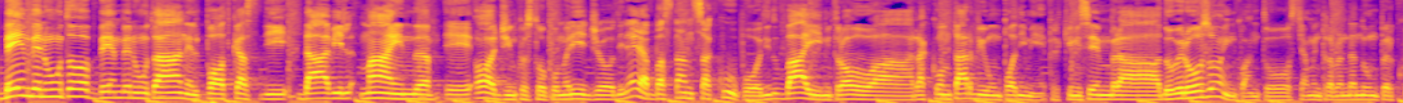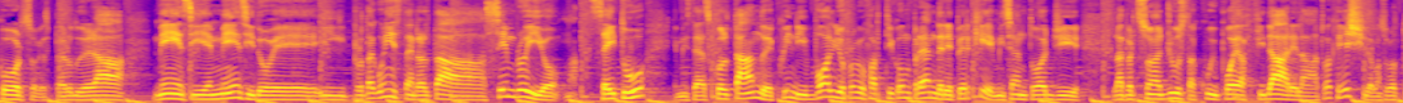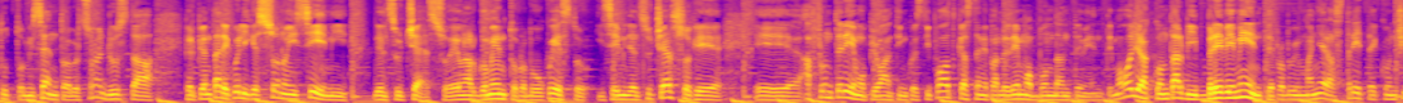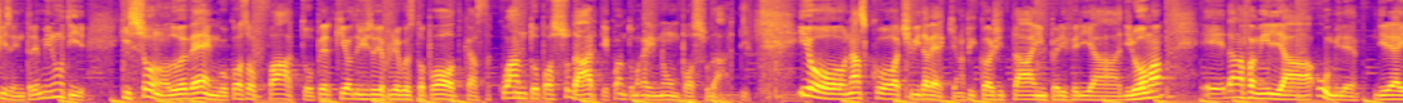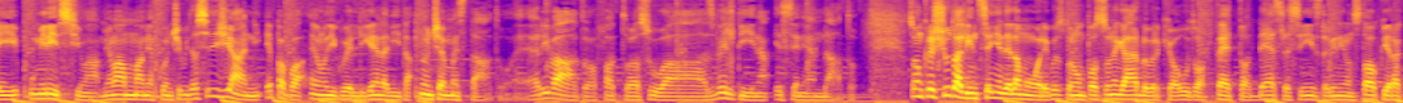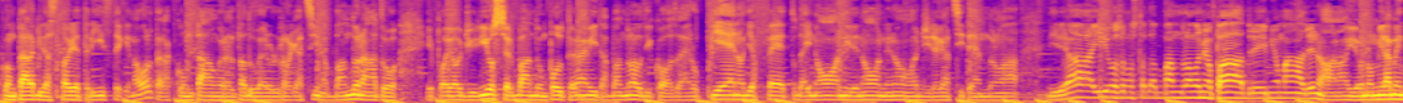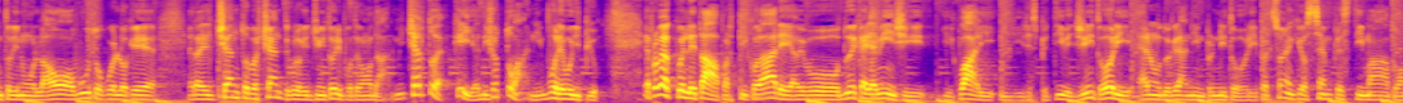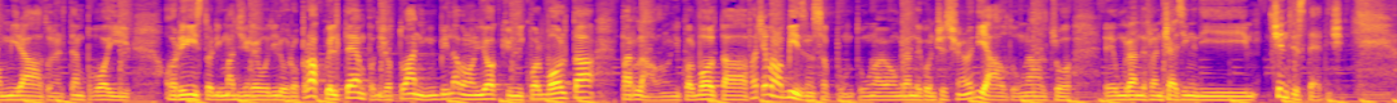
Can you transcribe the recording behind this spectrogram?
Benvenuto, benvenuta nel podcast di Davil Mind. E oggi in questo pomeriggio direi abbastanza cupo di Dubai mi trovo a raccontarvi un po' di me perché mi sembra doveroso in quanto stiamo intraprendendo un percorso che spero durerà mesi e mesi dove il protagonista in realtà sembro io ma sei tu che mi stai ascoltando e quindi voglio proprio farti comprendere perché mi sento oggi la persona giusta a cui puoi affidare la tua crescita ma soprattutto mi sento la persona giusta per piantare quelli che sono i semi del successo. È un argomento proprio questo, i semi del successo, che eh, affronteremo più avanti in questi podcast e ne parleremo abbondantemente. Ma voglio raccontarvi brevemente, proprio in maniera stretta e concisa, in tre minuti, chi sono, da dove vengo, cosa ho fatto, perché ho deciso di aprire questo podcast, quanto posso darti e quanto magari non posso darti. Io nasco a Civitavecchia, una piccola città in periferia di Roma, e da una famiglia umile, direi umilissima. Mia mamma mi ha concepito a 16 anni e papà è uno di quelli che nella vita non c'è mai stato. È arrivato, ha fatto la sua sveltina e se n'è andato. Sono cresciuto all'insegna dell'amore, questo non posso negarlo perché ho avuto affetto a destra e a sinistra, quindi non sto qui a raccontarvi la storia triste che una volta raccontavo in realtà dove ero il ragazzino abbandonato e poi oggi riosservando un po' tutta la mia vita abbandonato di cosa? Ero pieno di affetto dai nonni, le nonne, no? Oggi i ragazzi tendono a dire ah io sono stato abbandonato da mio padre, mia madre, no no io non mi lamento di nulla, ho avuto quello che era il 100% di quello che i genitori potevano darmi, certo è che io a 18 anni volevo di più e proprio a quell'età particolare avevo due cari amici i quali i rispettivi genitori erano due grandi imprenditori, persone che ho sempre stimato, ammirato, nel tempo poi ho rivisto l'immagine che avevo di loro, però a quel tempo a 18 anni mi brillavano gli occhi ogni qualvolta parlavano, ogni qualvolta facevano business appunto, uno aveva un grande concessionario di auto, un altro eh, un grande franchising di centri estetici.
